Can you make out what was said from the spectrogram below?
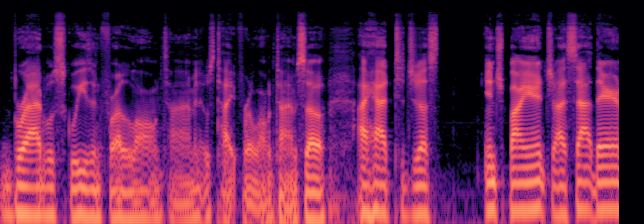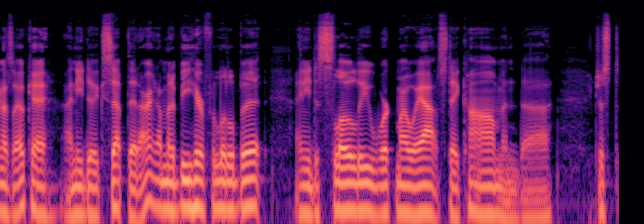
Brad was squeezing for a long time, and it was tight for a long time. So I had to just inch by inch. I sat there and I was like, okay, I need to accept it. All right, I'm going to be here for a little bit. I need to slowly work my way out, stay calm, and uh, just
